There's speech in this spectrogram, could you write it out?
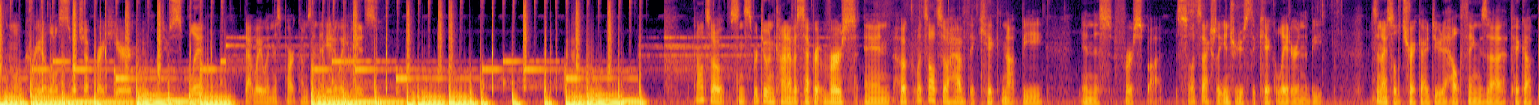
And we'll create a little switch up right here. Do split. That way when this part comes in, the 808 mutes. And also, since we're doing kind of a separate verse and hook, let's also have the kick not be in this first spot. So let's actually introduce the kick later in the beat. It's a nice little trick I do to help things uh, pick up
